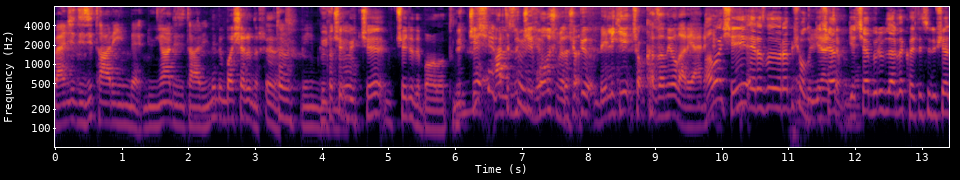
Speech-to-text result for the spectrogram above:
bence dizi tarihinde dünya dizi tarihinde bir başarıdır. Evet. Tabii. Benim gözümde. Bütçe, bütçe, bütçeyle de bağlantılı. Bütçe şey artık bütçeyi konuşmuyoruz çünkü belli ki çok kazanıyorlar yani. Ama şeyi en azından öğrenmiş olduk. Dünya Geçen çapında. geçen bölümlerde kalitesi düşen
